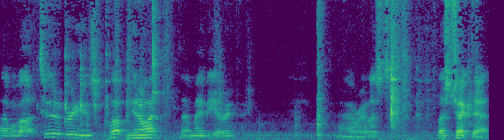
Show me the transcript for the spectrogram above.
I'm about two degrees. Oh, you know what? That may be it right there. All right, let's let's check that.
